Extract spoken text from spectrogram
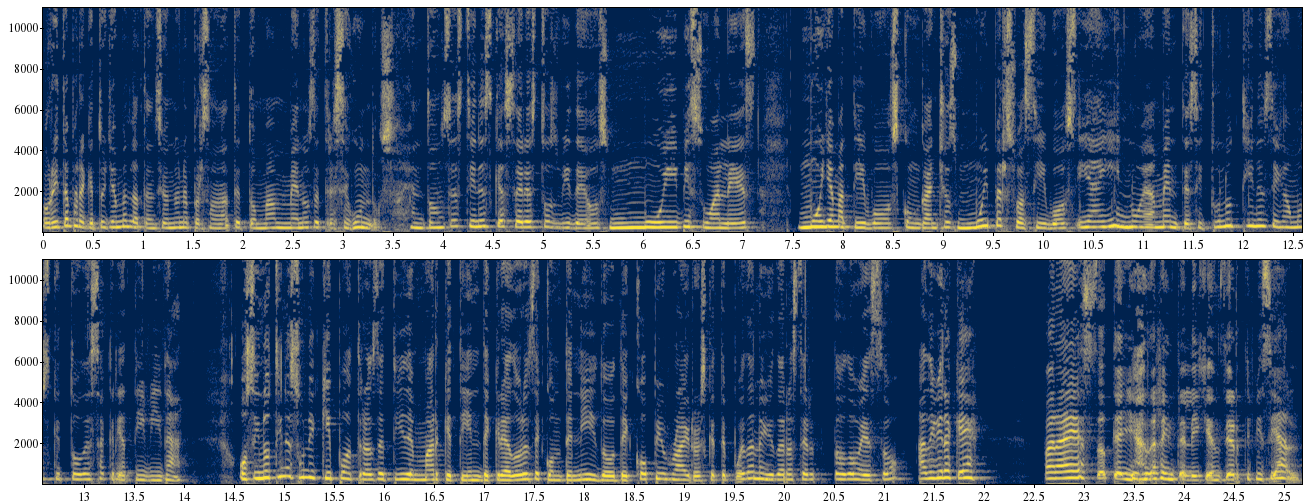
Ahorita para que tú llames la atención de una persona te toma menos de tres segundos. Entonces tienes que hacer estos videos muy visuales, muy llamativos, con ganchos muy persuasivos y ahí nuevamente, si tú no tienes digamos que toda esa creatividad, o si no tienes un equipo atrás de ti de marketing, de creadores de contenido, de copywriters que te puedan ayudar a hacer todo eso, adivina qué. Para eso te ayuda la inteligencia artificial,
